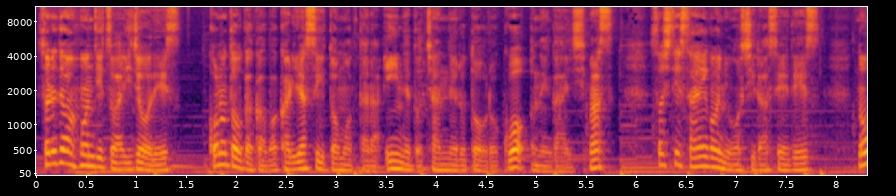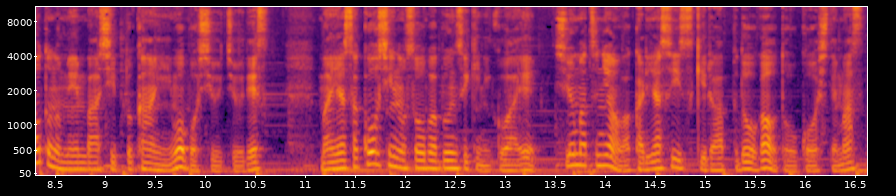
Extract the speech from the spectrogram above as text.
それでは本日は以上です。この動画がわかりやすいと思ったら、いいねとチャンネル登録をお願いします。そして最後にお知らせです。ノートのメンバーシップ会員を募集中です。毎朝更新の相場分析に加え、週末にはわかりやすいスキルアップ動画を投稿してます。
